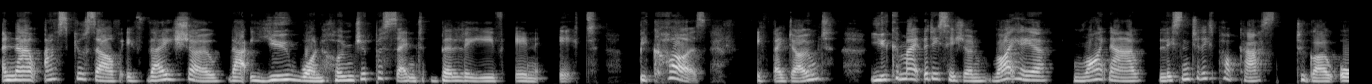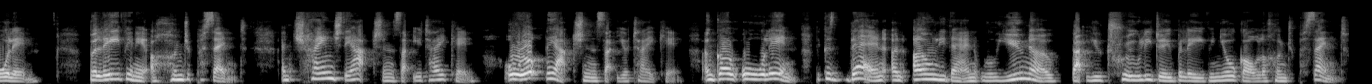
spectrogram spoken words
And now ask yourself if they show that you 100% believe in it. Because if they don't, you can make the decision right here, right now, listen to this podcast to go all in. Believe in it 100% and change the actions that you're taking or up the actions that you're taking and go all in because then and only then will you know that you truly do believe in your goal 100%.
